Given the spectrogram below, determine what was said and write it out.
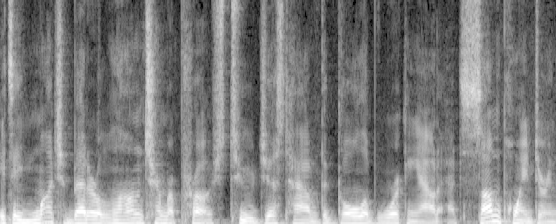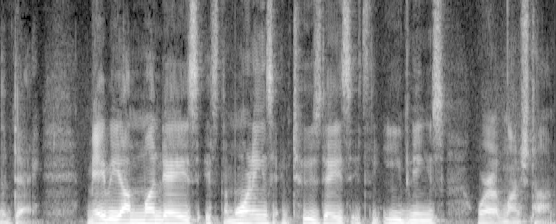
it's a much better long term approach to just have the goal of working out at some point during the day. Maybe on Mondays it's the mornings, and Tuesdays it's the evenings or at lunchtime.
